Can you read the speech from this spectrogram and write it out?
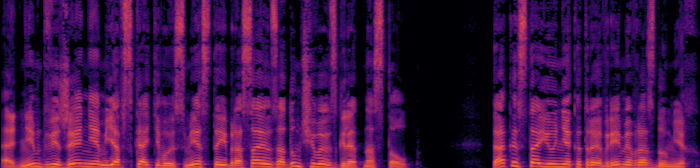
Одним движением я вскакиваю с места и бросаю задумчивый взгляд на столб. Так и стою некоторое время в раздумьях.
